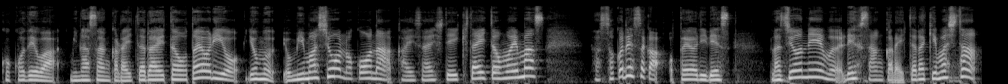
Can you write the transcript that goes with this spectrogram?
ここでは皆さんからいただいたお便りを読む、読みましょうのコーナー開催していきたいと思います。早速ですが、お便りです。ラジオネーム、レフさんからいただきました。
